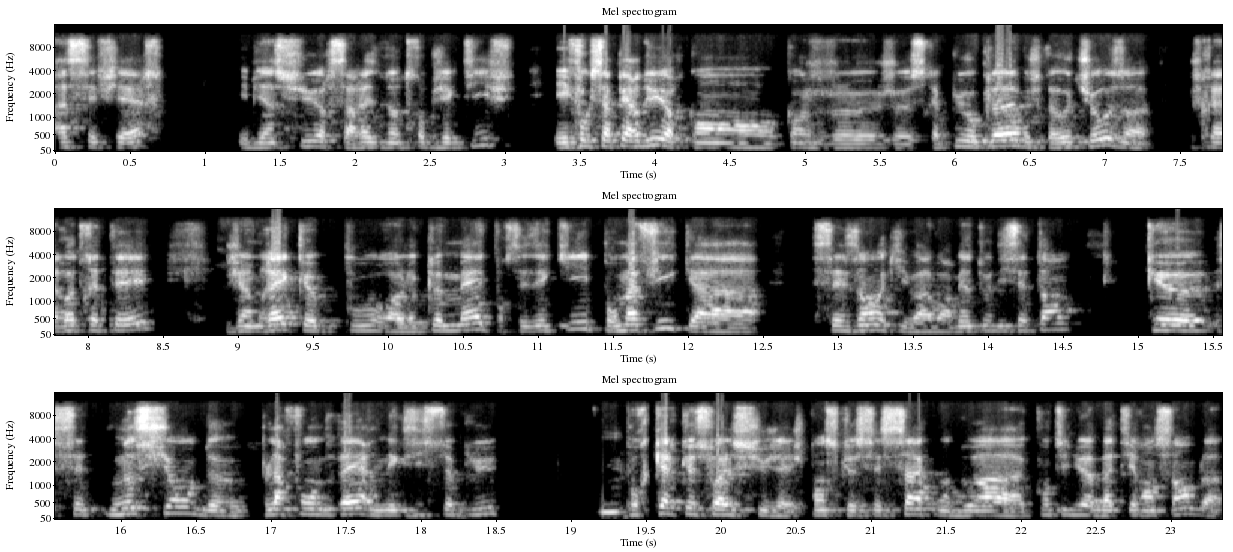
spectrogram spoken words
assez fier. Et bien sûr, ça reste notre objectif. Et il faut que ça perdure. Quand, quand je ne serai plus au club, je ferai autre chose, je serai retraité. J'aimerais que pour le Club Med, pour ses équipes, pour ma fille qui a 16 ans et qui va avoir bientôt 17 ans, que cette notion de plafond de verre n'existe plus pour quel que soit le sujet. Je pense que c'est ça qu'on doit continuer à bâtir ensemble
